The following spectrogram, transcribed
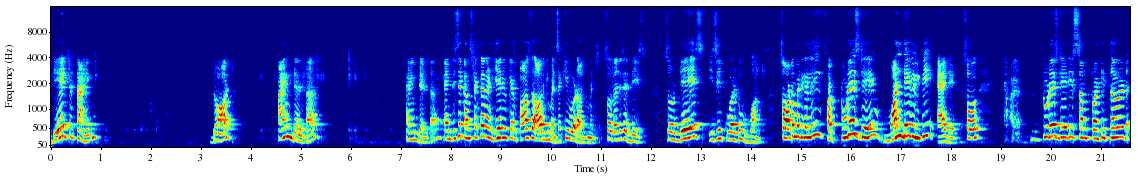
date time dot time delta time delta and this is a constructor and here you can pass the arguments, the keyword arguments. So that is a days. So days is equal to 1. So automatically for today's day, one day will be added. So uh, today's date is some 23rd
